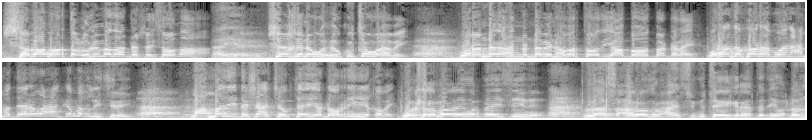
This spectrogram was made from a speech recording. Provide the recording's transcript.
Shabaab horta culimmadaa dhashay soo maaha. Sheikhina wuxuu ku jawaabay war annaga hana nabin habartood iyo abbahood baa dhale war hadda ka hor abwaan axmed deere waxaan ka maqli jiray. Maamadii dhashaa joogtay iyo dhoorrihii qabay. War kalemaanay war ma haysiine laascanood waxaa isugu tegay garaadadii oo dhan.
